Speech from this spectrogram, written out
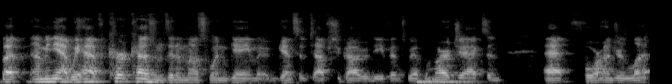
But I mean, yeah, we have Kirk Cousins in a must-win game against a tough Chicago defense. We have Lamar Jackson at 400, le-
